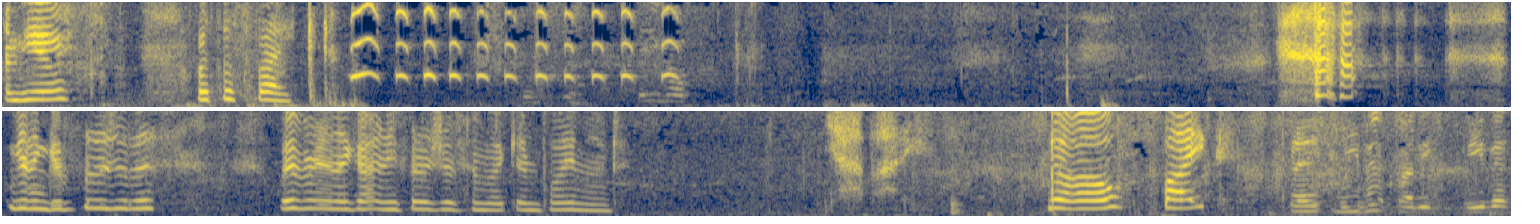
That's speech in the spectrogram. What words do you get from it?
I'm here with the spike. I'm getting good footage of this. We haven't really got any footage of him like in play mode. Yeah, buddy. No, Spike. Hey, leave it, buddy. Leave it.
